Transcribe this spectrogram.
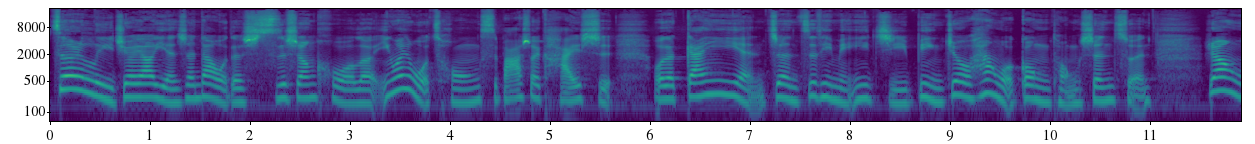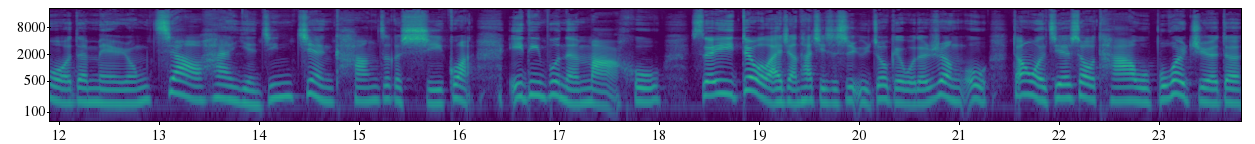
这里就要延伸到我的私生活了，因为我从十八岁开始，我的干眼症自体免疫疾病就和我共同生存。让我的美容觉和眼睛健康这个习惯一定不能马虎，所以对我来讲，它其实是宇宙给我的任务。当我接受它，我不会觉得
